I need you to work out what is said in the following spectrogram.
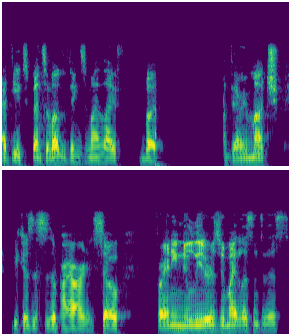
at the expense of other things in my life, but very much because this is a priority. So, for any new leaders who might listen to this,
